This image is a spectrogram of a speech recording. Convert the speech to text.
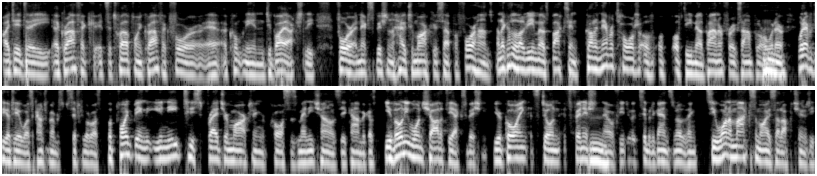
I did a, a graphic. It's a twelve point graphic for a, a company in Dubai actually for an exhibition on how to market yourself beforehand. And I got a lot of emails back saying, "God, I never thought of, of, of the email banner, for example, or whatever whatever the idea was. I can't remember specifically what it was. But point being that you need to spread your marketing across as many channels as you can because you've only one shot at the exhibition. You're going, it's done, it's finished. Now, if you do exhibit again, it's another thing. So you want to maximize that opportunity.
